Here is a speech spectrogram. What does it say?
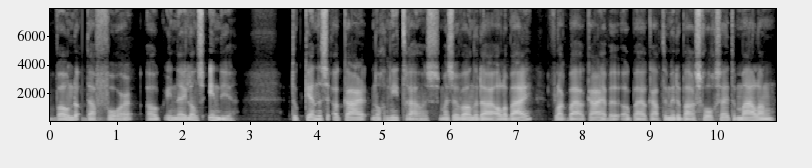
woonden daarvoor ook in Nederlands-Indië. Toen kenden ze elkaar nog niet trouwens. Maar ze woonden daar allebei, vlak bij elkaar. Hebben ook bij elkaar op de middelbare school gezeten. Malang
